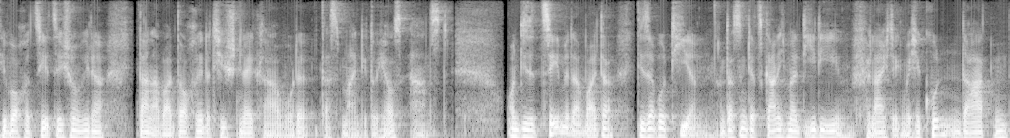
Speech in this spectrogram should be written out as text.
die Woche zieht sich schon wieder, dann aber doch relativ schnell klar wurde, das meint ihr durchaus ernst. Und diese C-Mitarbeiter, die sabotieren. Und das sind jetzt gar nicht mal die, die vielleicht irgendwelche Kundendaten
